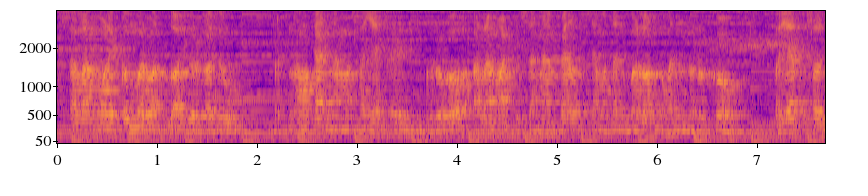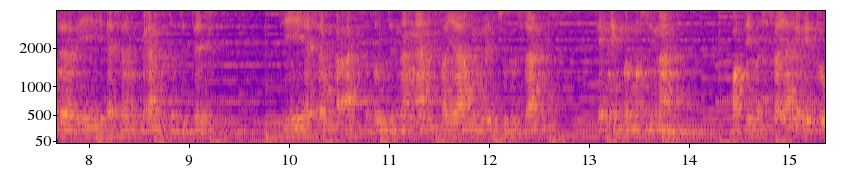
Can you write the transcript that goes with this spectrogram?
Assalamualaikum warahmatullahi wabarakatuh. Perkenalkan nama saya Ferry Nugroho, alamat Desa Ngampel, Kecamatan Balong, Kabupaten Ponorogo. Saya berasal dari SMPN Kedudis. Di SMKN Satu Jenangan, saya memilih jurusan Teknik Permesinan. Motivasi saya yaitu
